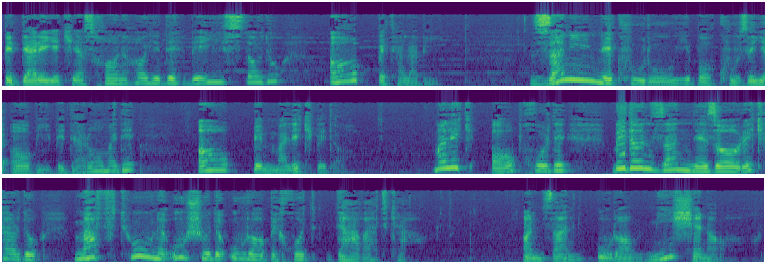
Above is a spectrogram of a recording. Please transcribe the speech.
به در یکی از خانه های ده ایستاد و آب بطلبید. زنی نکوروی با کوزه آبی به در آمده آب به ملک بداد ملک آب خورده بدان زن نظاره کرد و مفتون او شد و او را به خود دعوت کرد. آن زن او را می شناخت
